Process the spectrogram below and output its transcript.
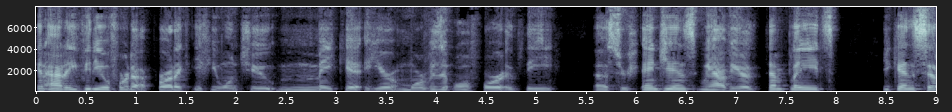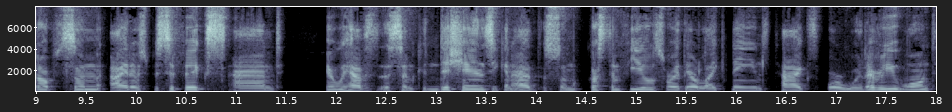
You can add a video for that product if you want to make it here more visible for the uh, search engines. We have here the templates. You can set up some item specifics and here we have some conditions. You can add some custom fields right there like names, tags, or whatever you want.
